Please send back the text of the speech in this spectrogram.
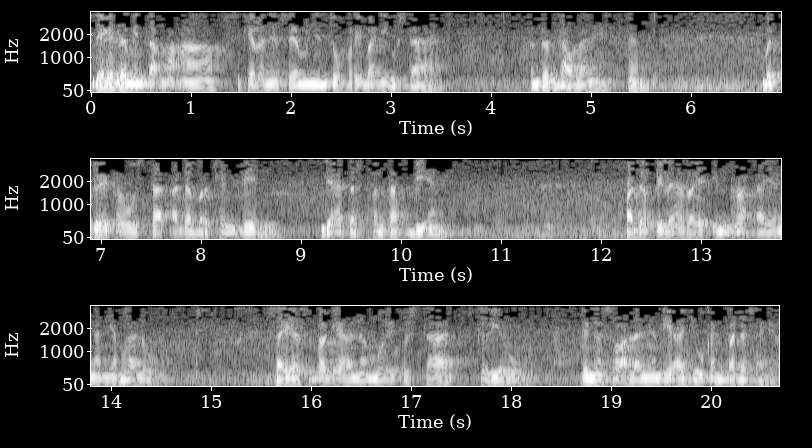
Dia kata minta maaf sekiranya saya menyentuh peribadi ustaz. Tuan-tuan tahulah ni kan. Betul ke ustaz ada berkempen di atas pentas BM pada pilihan raya Indra Kayangan yang lalu. Saya sebagai anak murid Ustaz keliru dengan soalan yang diajukan pada saya.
